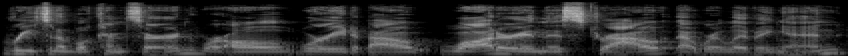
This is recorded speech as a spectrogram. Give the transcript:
reasonable concern. We're all worried about water in this drought that we're living in.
